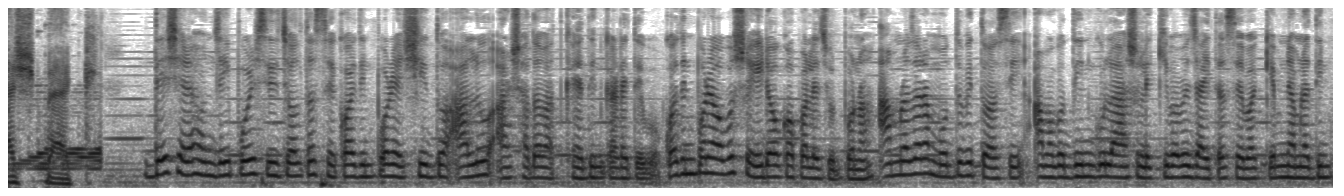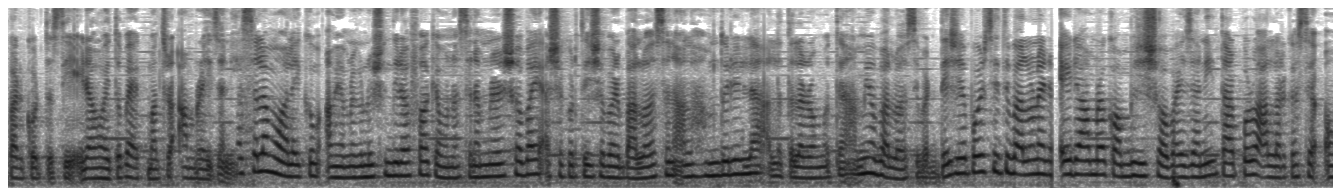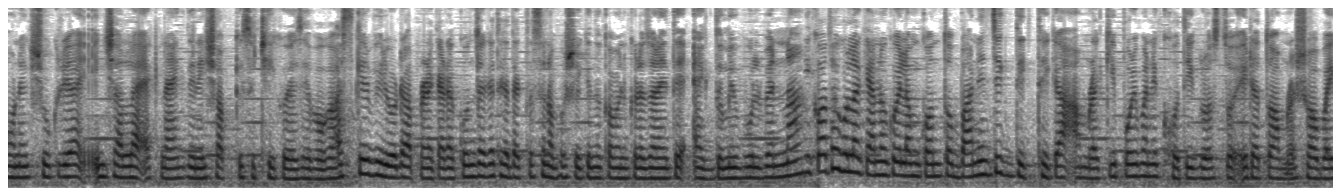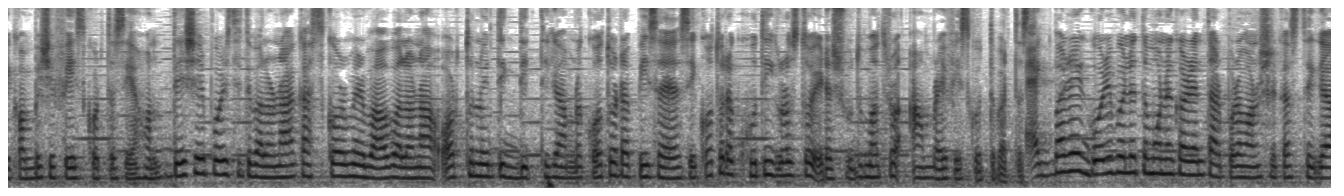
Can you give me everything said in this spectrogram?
Flashback. দেশের এখন যেই পরিস্থিতি চলতেছে, কয়দিন পরে সিদ্ধ আলু আর সাদা ভাত খেয়ে দিন কাটাই দেবো কয়দিন পরে অবশ্যই এইটাও কপালে জুটবো না। আমরা যারা মধ্যবিত্ত আছি আমাকে দিনগুলো আসলে কীভাবে যাইতেছে বা কেমনে আমরা দিন পার করতেছি, এটা হয়তো বা একমাত্র আমরাই জানি। আসসালামু আলাইকুম, আমি আপনার সুন্দর আফা কেমন আছেন আপনারা সবাই? আশা করতে সবাই ভালো আছেন, আলহামদুলিল্লাহ, আল্লাহ তালার রহমতে আমিও ভালো আছি বাট দেশের পরিস্থিতি ভালো না এটা আমরা কম বেশি সবাই জানি, তারপরও আল্লাহর কাছে অনেক শুক্রিয়া। ইনশাল্লাহ এক না একদিনই সবকিছু ঠিক হয়ে যাব আজকের ভিডিওটা আপনারা কেন কোন জায়গা থেকে দেখতেছেন, অবশ্যই কিন্তু কমেন্ট করে জানাইতে একদমই ভুলবেন না। এই কথাগুলা কেন কইলাম কোন তো বাণিজ্যিক দিক থেকে আমরা কি পরিমাণে ক্ষতিগ্রস্ত, এটা তো আমরা সবাই কম বেশি ফেস করতেছি এখন। দেশের পরিস্থিতি ভালো না, কাজকর্মের ভাও ভালো না, অর্থনৈতিক দিক থেকে আমরা কতটা পিছায় আছি, কতটা ক্ষতিগ্রস্ত, এটা শুধুমাত্র আমরাই ফেস করতে পারতেছি। একবারে গরিব হলে তো মনে করেন, তারপরে মানুষের কাছ থেকে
